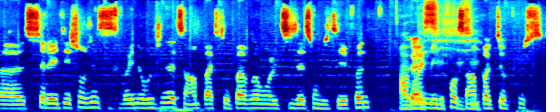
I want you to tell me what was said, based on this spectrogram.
euh, si elle a été changée, si c'est pas une originale, ça impacte pas vraiment l'utilisation du téléphone. En Quand vrai, même, si, l'écran, si, ça impacte plus.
